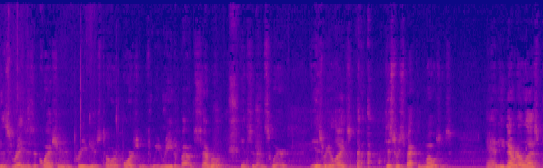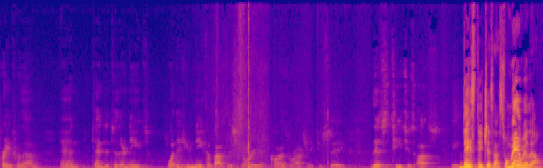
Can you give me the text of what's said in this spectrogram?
This raises a question in previous Torah portions. We read about several incidents where the Israelites disrespected Moses, and he nevertheless prayed for them and tended to their needs. What is unique about this story that caused Rashi to say, this teaches us This teaches us, from here we learn.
